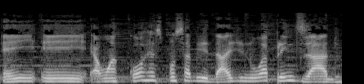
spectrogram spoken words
em, em é uma corresponsabilidade no aprendizado.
